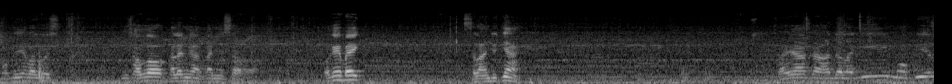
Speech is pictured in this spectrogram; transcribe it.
mobilnya bagus. Insya Allah kalian nggak akan nyesal oke baik. Selanjutnya. Saya ada lagi mobil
